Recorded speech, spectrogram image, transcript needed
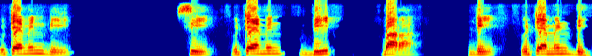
vitamin B C vitamin B बारा डी विटॅमिन डी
